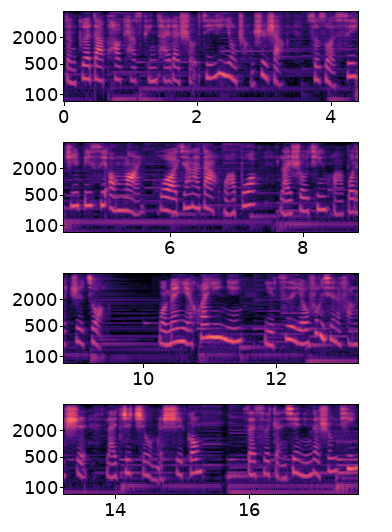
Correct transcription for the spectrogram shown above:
等各大 Podcast 平台的手机应用程式上搜索 CGBC Online 或加拿大华播来收听华播的制作。我们也欢迎您以自由奉献的方式来支持我们的事工。再次感谢您的收听。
